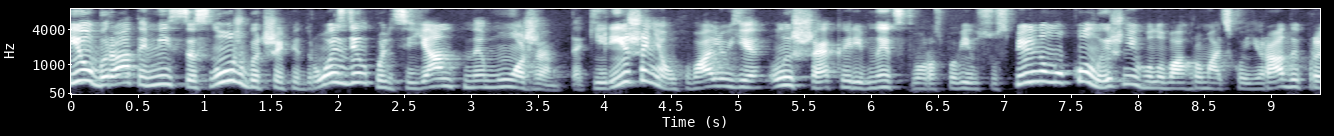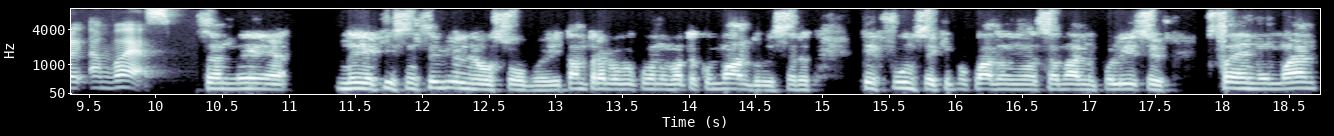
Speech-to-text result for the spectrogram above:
І обирати місце служби чи підрозділ поліціянт не може. Такі рішення ухвалює лише керівництво, розповів Суспільному колишній голова громадської ради при МВС. це не, не якісь не цивільні особи, і там треба виконувати команду. І серед тих функцій, які покладені на національну поліцію, в цей момент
